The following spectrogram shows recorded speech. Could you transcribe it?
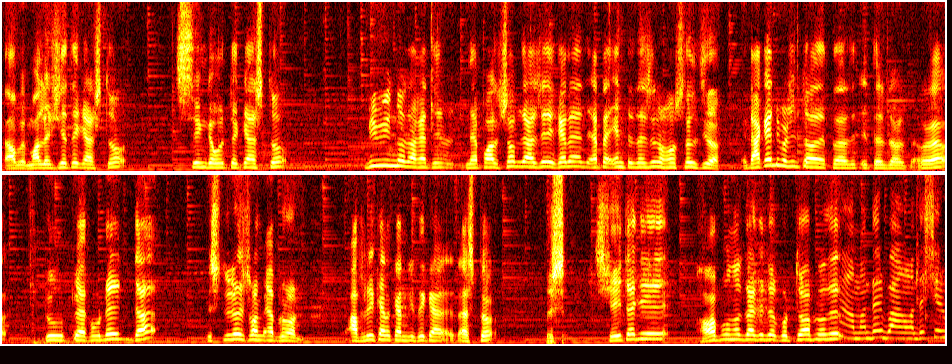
তারপরে মালয়েশিয়া থেকে আসতো, সিঙ্গাপুর থেকে আসতো, বিভিন্ন জায়গা থেকে, নেপাল সব জায়গা আছে, এখানে একটা ইন্টারন্যাশনাল হোস্টেল ছিল। Dhaka university to to accommodate the students from abroad African country থেকে আসতো। সেইটাকে হওয়া জায়গা করতে হবে আপনাদের? আমাদের বাংলাদেশের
